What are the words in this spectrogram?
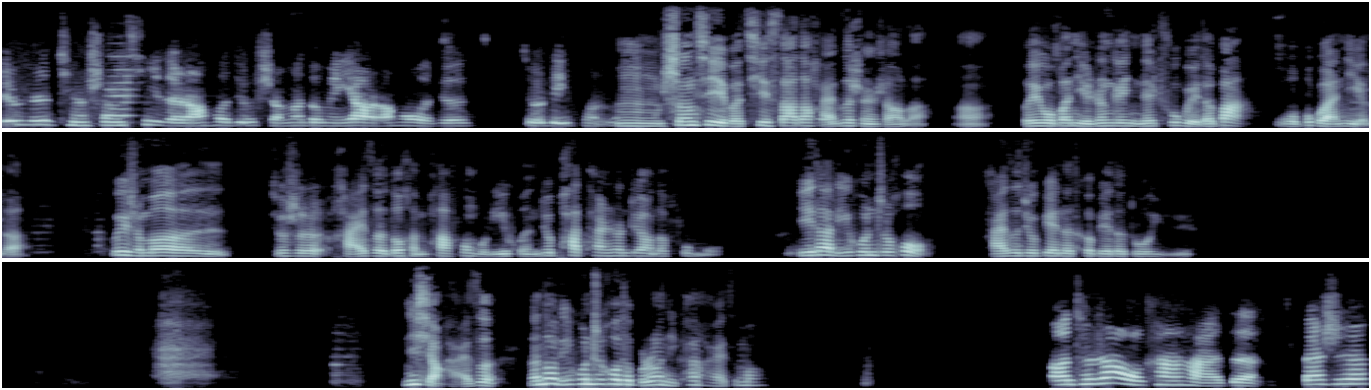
就是挺生气的，然后就什么都没要，然后我就就离婚了。嗯，生气把气撒到孩子身上了啊，所以我把你扔给你那出轨的爸，我不管你了。为什么就是孩子都很怕父母离婚，就怕摊上这样的父母？一旦离婚之后，孩子就变得特别的多余。你想孩子，难道离婚之后他不让你看孩子吗？嗯，他让我看孩子，但是，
